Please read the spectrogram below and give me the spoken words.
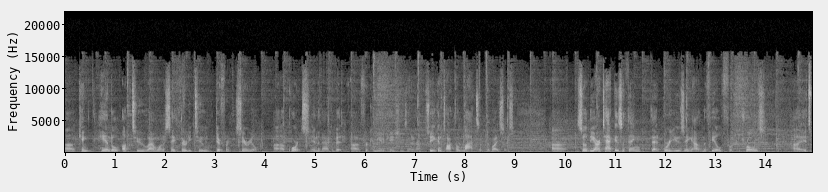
uh, can handle up to, I want to say, 32 different serial uh, ports in the back of it uh, for communications in and out. So you can talk to lots of devices. Uh, so the RTAC is a thing that we're using out in the field for controls. Uh, it's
